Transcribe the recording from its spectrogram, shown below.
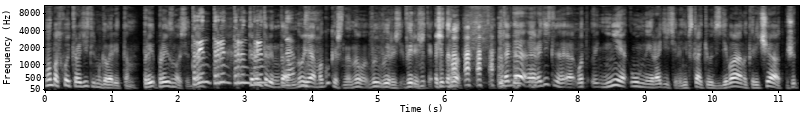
Он подходит к родителям и говорит там, при- произносит. да? Трын, трын, трын, Трын-трын, да. Ну, я могу, конечно, но вы вырежете. Значит, вот. И тогда родители, э, вот не умные родители, они вскакивают с дивана, кричат, значит,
